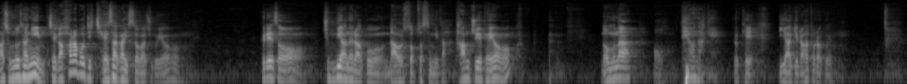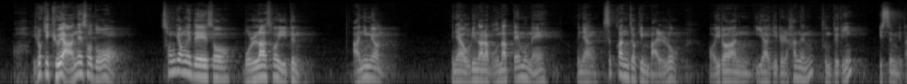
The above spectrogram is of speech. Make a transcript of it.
아 전도사님 제가 할아버지 제사가 있어가지고요. 그래서 준비하느라고 나올 수 없었습니다. 다음 주에 봬요. 너무나 어, 태연하게 그렇게 이야기를 하더라고요. 어, 이렇게 교회 안에서도 성경에 대해서 몰라서이든 아니면 그냥 우리나라 문화 때문에 그냥 습관적인 말로 어, 이러한 이야기를 하는 분들이 있습니다.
